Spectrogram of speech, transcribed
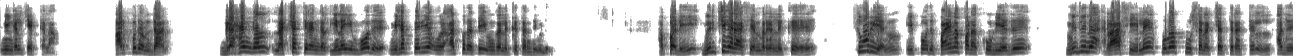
நீங்கள் கேட்கலாம். அற்புதம் தான். கிரகங்கள் நட்சத்திரங்கள் இணையும் போது மிகப்பெரிய ஒரு அற்புதத்தை உங்களுக்கு தந்துவிடும். அப்படி விருச்சிக ராசி என்பர்களுக்கு சூரியன் இப்போது பயணப்படக்கூடியது மிதுன ராசியிலே புனர்பூச நட்சத்திரத்தில் அது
